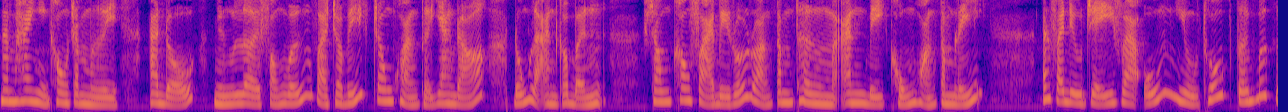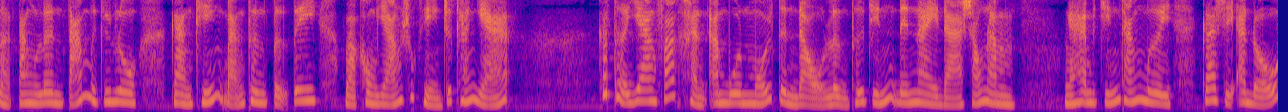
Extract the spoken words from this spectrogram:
năm 2010, A Đỗ nhận lời phỏng vấn và cho biết trong khoảng thời gian đó đúng là anh có bệnh, song không phải bị rối loạn tâm thần mà anh bị khủng hoảng tâm lý. Anh phải điều trị và uống nhiều thuốc tới mức là tăng lên 80 kg, càng khiến bản thân tự ti và không dám xuất hiện trước khán giả. Cách thời gian phát hành album Mối tình đầu lần thứ 9 đến nay đã 6 năm. Ngày 29 tháng 10, ca sĩ A Đỗ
